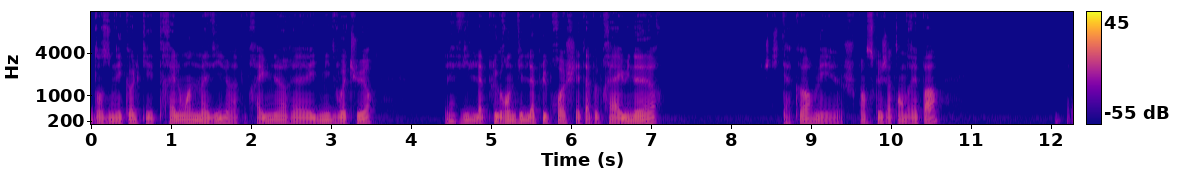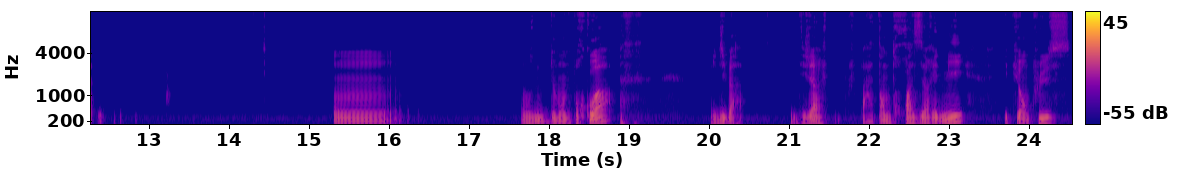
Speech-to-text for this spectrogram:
dans une école qui est très loin de ma ville, à peu près une heure et demie de voiture. La ville, la plus grande ville la plus proche est à peu près à une heure. Je dis d'accord, mais je pense que j'attendrai pas. On... On me demande pourquoi. je dis bah déjà je ne vais pas attendre 3h30 et puis en plus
